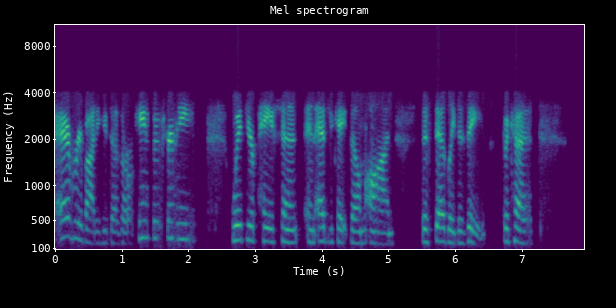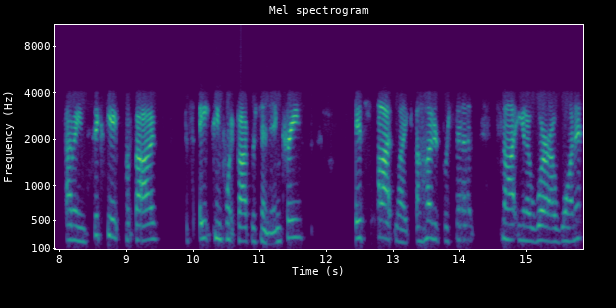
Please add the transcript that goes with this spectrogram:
everybody who does oral cancer screening with your patients and educate them on this deadly disease because I mean 68.5 it's 18.5% increase. It's not like 100% not, you know, where I want it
